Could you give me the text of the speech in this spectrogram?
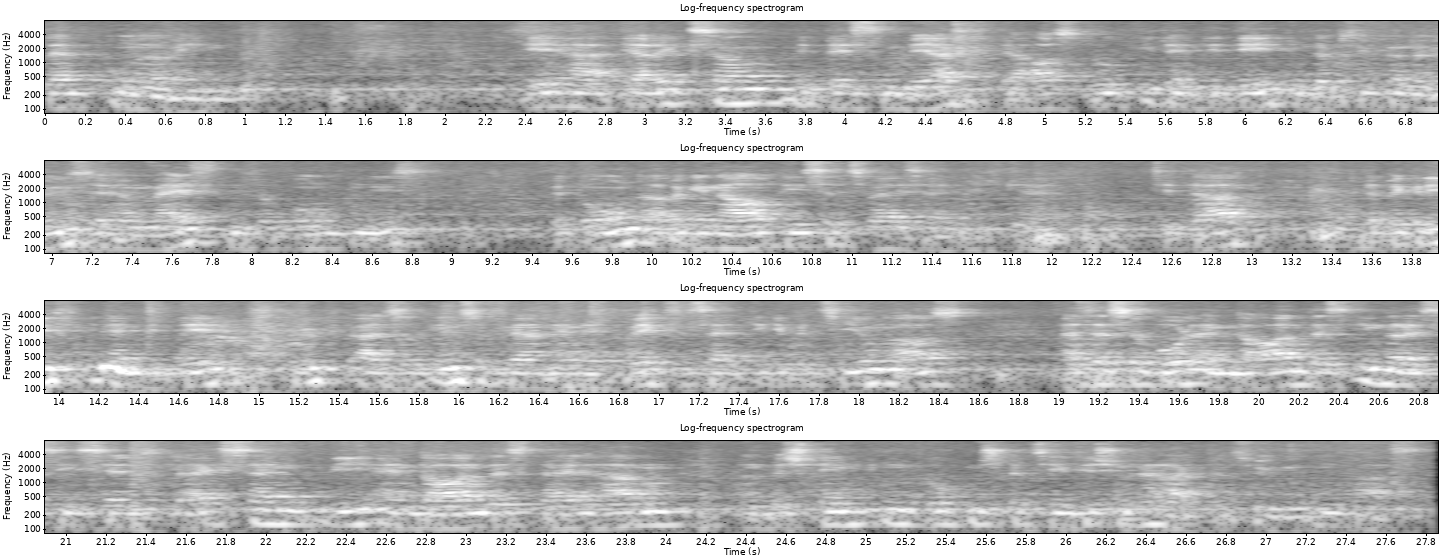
bleibt unerwähnt. E.H. Erickson, mit dessen Werk der Ausdruck Identität in der Psychoanalyse am meisten verbunden ist, betont aber genau diese Zweiseitigkeit. Zitat, der Begriff Identität drückt also insofern eine wechselseitige Beziehung aus, als er sowohl ein dauerndes inneres sich selbst Gleichsein wie ein dauerndes Teilhaben an bestimmten gruppenspezifischen Charakterzügen umfasst.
